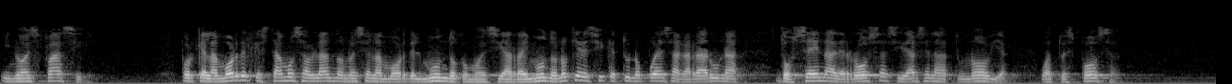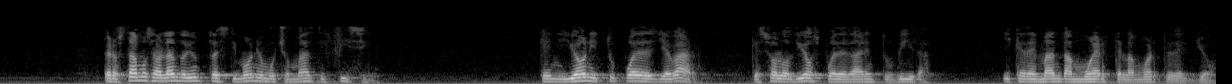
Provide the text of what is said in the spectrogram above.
Y no es fácil, porque el amor del que estamos hablando no es el amor del mundo, como decía Raimundo. No quiere decir que tú no puedes agarrar una docena de rosas y dárselas a tu novia o a tu esposa. Pero estamos hablando de un testimonio mucho más difícil que ni yo ni tú puedes llevar, que solo Dios puede dar en tu vida y que demanda muerte, la muerte del yo,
